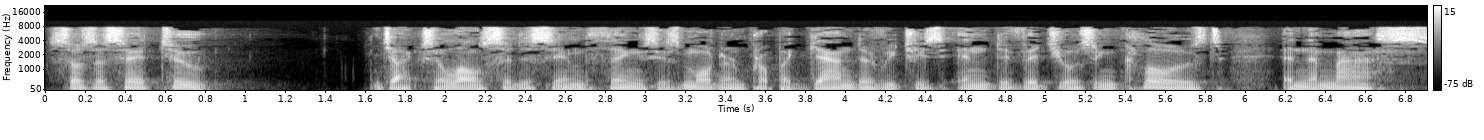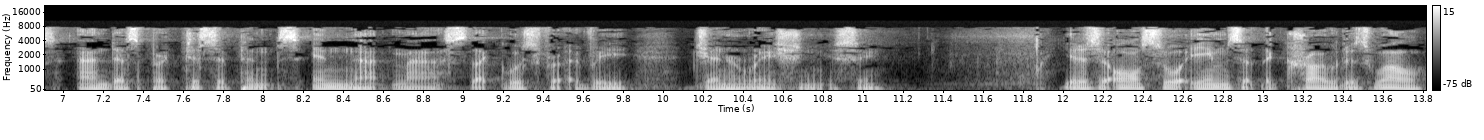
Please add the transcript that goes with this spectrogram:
So as I said too, Jacques Ellul said the same things. His modern propaganda reaches individuals enclosed in the mass and as participants in that mass. That goes for every generation, you see. Yet it also aims at the crowd as well.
